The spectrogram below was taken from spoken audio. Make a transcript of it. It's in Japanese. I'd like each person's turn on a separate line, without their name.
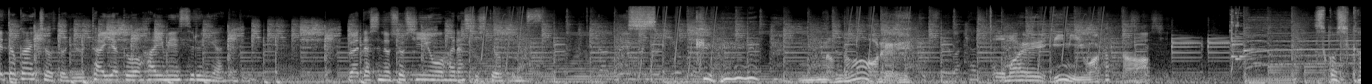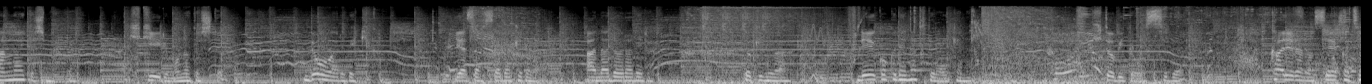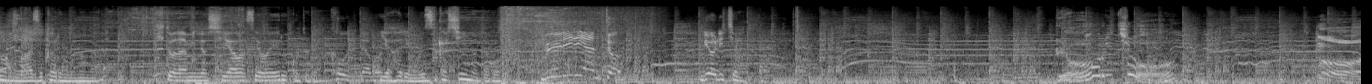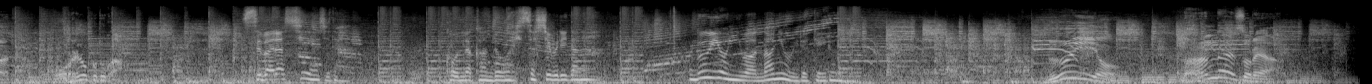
生徒会長という大役を拝命するにあたり私の初心をお話ししておきます。
すっげえなんだあれ。お前意味分かった？
少し考えてしまった。率いる者としてどうあるべきか。優しさだけでは侮られる。時には冷酷でなくてはいけない。人々をすべ。彼らの生活音を預かる者が。人並みの幸せを得ることがやはり難しいのだろう。ブリリアント料理長。
料理長？ああ俺のことか。
素晴らしい味だ。こんな感動は久しぶりだな。ブイヨンには何を入れているんだ
ブイヨンなんだよそりゃ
